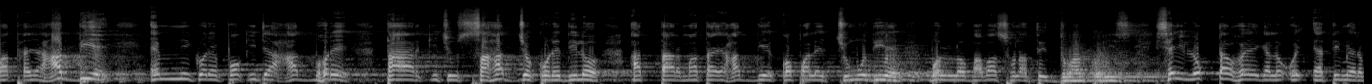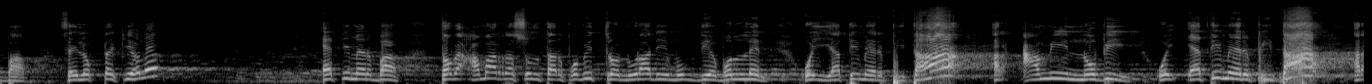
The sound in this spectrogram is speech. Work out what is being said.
মাথায় হাত দিয়ে এমনি করে পকেটে হাত ভরে তার কিছু সাহায্য করে দিল আর তার মাথায় হাত দিয়ে কপালে চুমু দিয়ে বলল, বাবা, সোনা, তুই দোয়া করিস। সেই লোকটা হয়ে গেল ওই এতিমের বাপ। সেই লোকটা কি হলো? এতিমের বাপ। তবে আমার রসুল তার পবিত্র নুরানি মুখ দিয়ে বললেন, ওই এতিমের পিতা আর আমি নবী। ওই এতিমের পিতা আর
